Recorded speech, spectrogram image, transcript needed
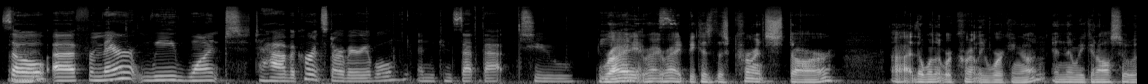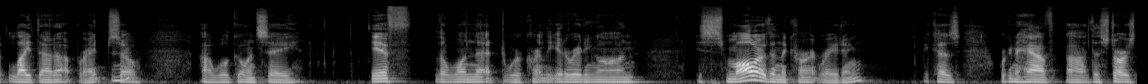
So uh, from there, we want to have a current star variable, and we can set that to be Right, index. right, right. Because this current star, uh, the one that we're currently working on, and then we can also light that up, right? So uh, we'll go and say if the one that we're currently iterating on is smaller than the current rating, because we're going to have uh, the stars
